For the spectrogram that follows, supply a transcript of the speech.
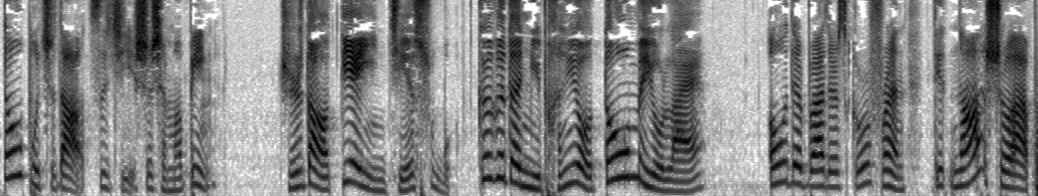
都不知道自己是什么病。直到电影结束，哥哥的女朋友都没有来。 Older brother's girlfriend did not show up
